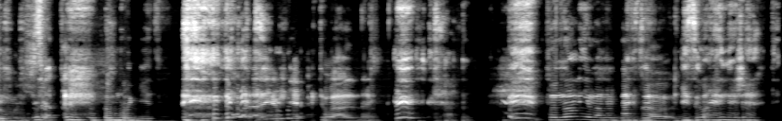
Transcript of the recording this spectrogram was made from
komunizmu. ratunku komunizm. Ale już nieaktualne. Ponownie mamy bardzo wizualne żarty.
